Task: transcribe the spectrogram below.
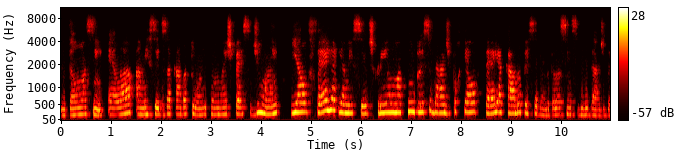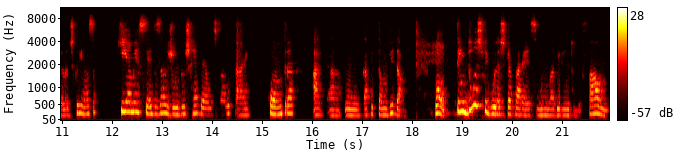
Então, assim, ela, a Mercedes acaba atuando como uma espécie de mãe e a Ofélia e a Mercedes criam uma cumplicidade, porque a Ofélia acaba percebendo pela sensibilidade dela de criança que a Mercedes ajuda os rebeldes a lutarem contra a, a, o capitão Vidal. Bom, tem duas figuras que aparecem no Labirinto do Fauno.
